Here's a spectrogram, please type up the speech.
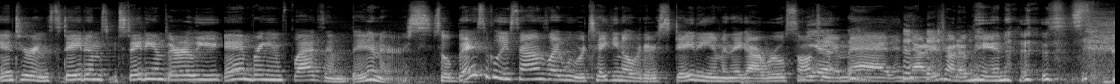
entering stadiums stadiums early, and bringing flags and banners. So basically, it sounds like we were taking over their stadium and they got real salty Yeah. and mad, and now they're trying to ban us.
